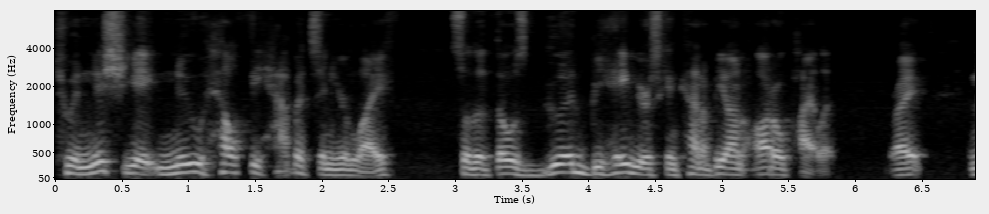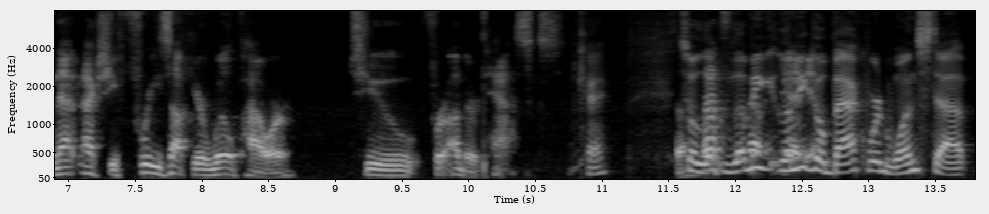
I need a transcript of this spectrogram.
to initiate new healthy habits in your life so that those good behaviors can kind of be on autopilot right? And that actually frees up your willpower to for other tasks. Okay. So, let, let me that's- let me yeah. go backward one step.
